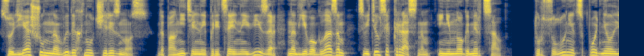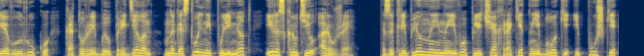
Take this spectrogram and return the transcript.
Судья шумно выдохнул через нос. Дополнительный прицельный визор над его глазом светился красным и немного мерцал. Турсулунец поднял левую руку, которой был приделан многоствольный пулемет и раскрутил оружие. Закрепленные на его плечах ракетные блоки и пушки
